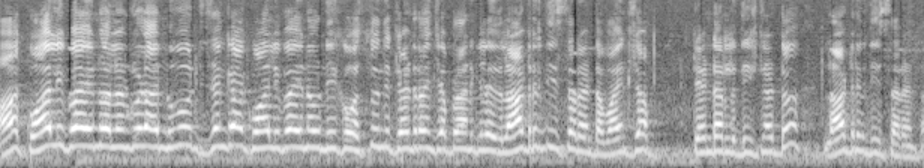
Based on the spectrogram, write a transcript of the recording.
ఆ క్వాలిఫై అయిన వాళ్ళని కూడా నువ్వు నిజంగా క్వాలిఫై అయినావు నీకు వస్తుంది టెండర్ అని చెప్పడానికి లేదు. లాటరీ తీస్తారంట వైన్ షాప్ టెండర్లు తీసినట్టు లాటరీ తీస్తారంట.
